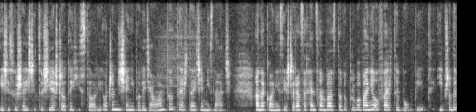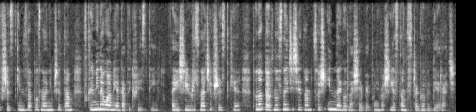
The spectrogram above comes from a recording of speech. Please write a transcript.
jeśli słyszeliście coś jeszcze o tej historii, o czym dzisiaj nie powiedziałam, to też dajcie mi znać. A na koniec jeszcze raz zachęcam Was do wypróbowania oferty BookBeat i przede wszystkim z zapoznaniem się tam z kryminałami Agaty Christie. A jeśli już znacie wszystkie, to na pewno znajdziecie tam coś innego dla siebie, ponieważ jest tam z czego wybierać.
